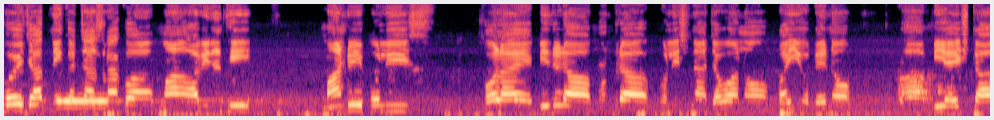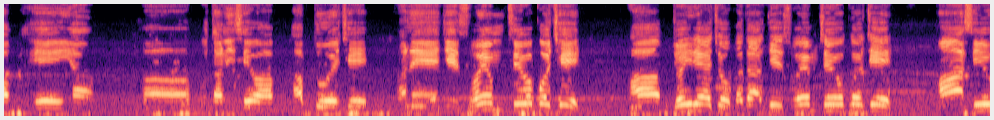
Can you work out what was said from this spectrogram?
કોઈ જાતની કચાશ રાખવામાં આવી નથી. માંડવી પોલીસ ખોળાય બિદડા મુંદ્રા પોલીસના જવાનો, ભાઈઓ, બહેનો પીઆઈ સ્ટાફ એ અહીંયા પોતાની સેવા આપતું હોય છે. અને જે સ્વયંસેવકો છે આ જોઈ રહ્યા છો બધા જે સ્વયંસેવકો છે મહાશિવ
